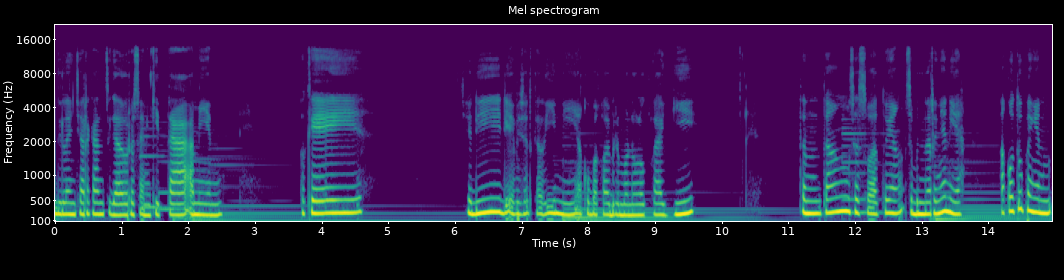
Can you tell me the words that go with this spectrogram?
dilancarkan segala urusan kita. Amin. Oke. Okay. Jadi di episode kali ini aku bakal bermonolog lagi tentang sesuatu yang sebenarnya nih ya, aku tuh pengen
